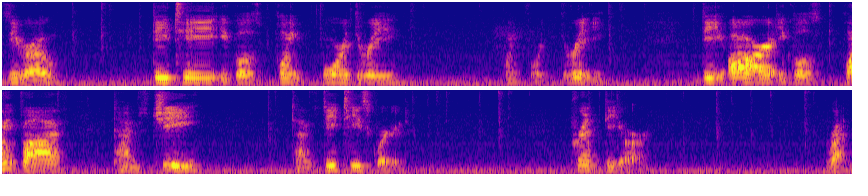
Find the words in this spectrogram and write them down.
0, dt equals 0.43, 0.43, dr equals 0.5 times g times dt squared. Print dr. Run.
